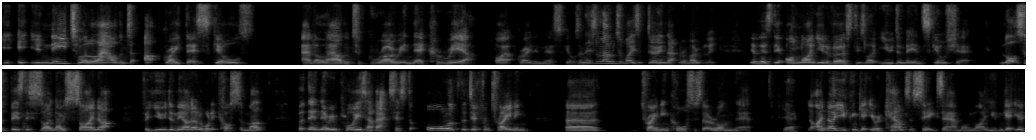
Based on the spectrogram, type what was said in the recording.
you need to allow them to upgrade their skills and allow them to grow in their career by upgrading their skills. And there's loads of ways of doing that remotely. you know, there's the online universities like Udemy and Skillshare. Lots of businesses I know sign up for Udemy. I don't know what it costs a month, but then their employees have access to all of the different training uh, training courses that are on there. Yeah, I know you can get your accountancy exam online. You can get your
